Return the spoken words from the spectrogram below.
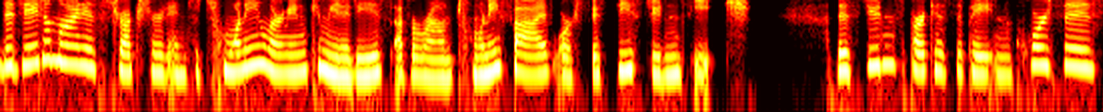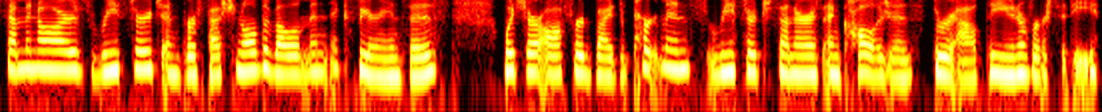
The data mine is structured into 20 learning communities of around 25 or 50 students each. The students participate in courses, seminars, research, and professional development experiences, which are offered by departments, research centers, and colleges throughout the university.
